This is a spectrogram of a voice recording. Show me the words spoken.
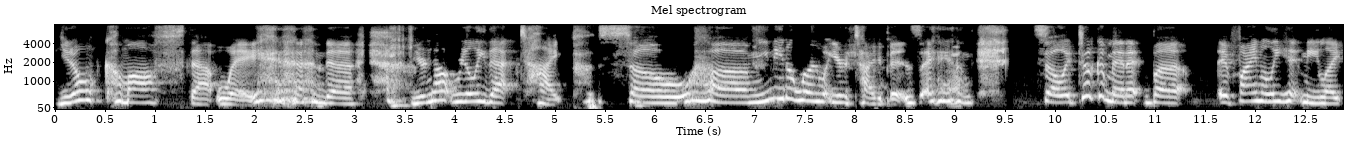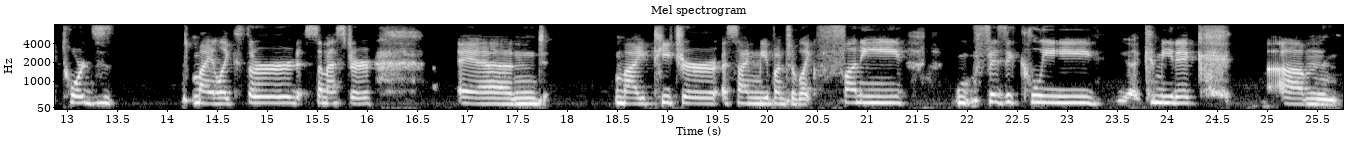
you don't come off that way. And uh, you're not really that type. So um, you need to learn what your type is. And so it took a minute but it finally hit me like towards my like third semester. And my teacher assigned me a bunch of like funny physically uh, comedic um,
